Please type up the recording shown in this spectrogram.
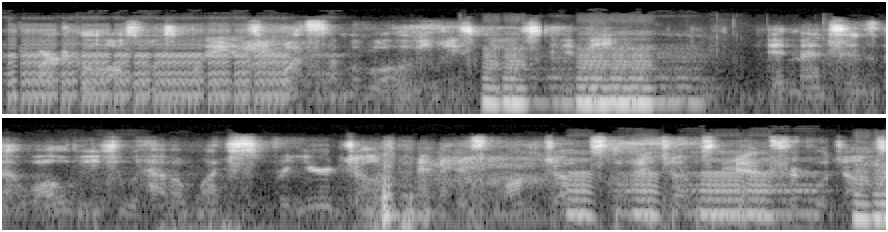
The article also explains what some of Waluigi's moves can be. It mentions that Waluigi would have a much springier jump and his long jumps, high jumps, uh-huh. and triple jumps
